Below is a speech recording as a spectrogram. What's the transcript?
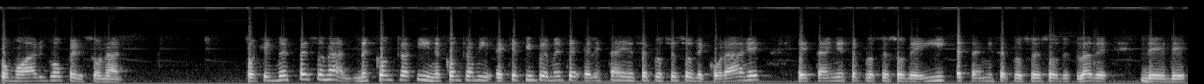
como algo personal, porque no es personal, no es contra ti, no es contra mí, es que simplemente él está en ese proceso de coraje, está en ese proceso de ir, está en ese proceso de, de, de, de,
